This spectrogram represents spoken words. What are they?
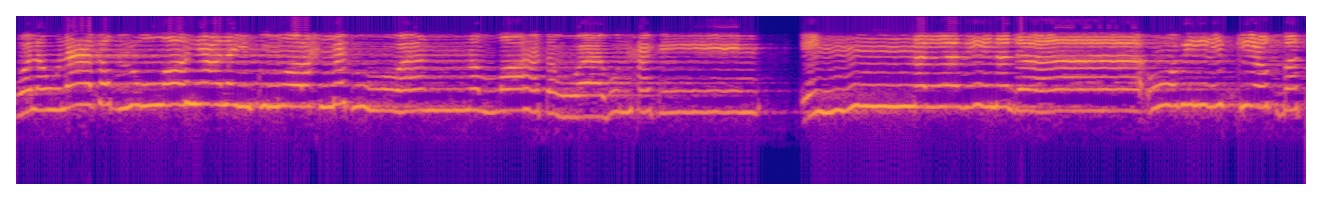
ولولا فضل الله عليكم ورحمته وأن الله تواب حكيم. إن الذين جاءوا بالإفك عصبة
